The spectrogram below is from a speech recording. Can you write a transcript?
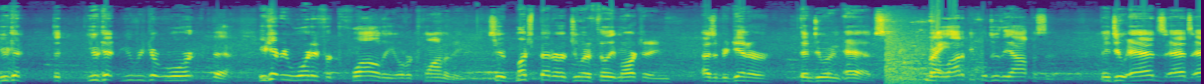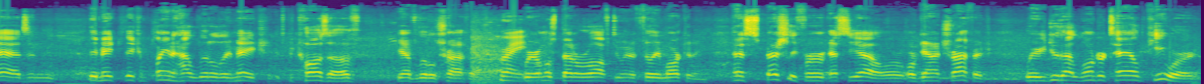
You get the you get you get reward yeah, you get rewarded for quality over quantity. So you're much better at doing affiliate marketing as a beginner than doing ads. But Right. a lot of people do the opposite. They do ads, ads, ads, and they make they complain how little they make. It's because of you have little traffic. Right. We're almost better off doing affiliate marketing, and especially for SEO or organic traffic, where you do that longer tailed keyword.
